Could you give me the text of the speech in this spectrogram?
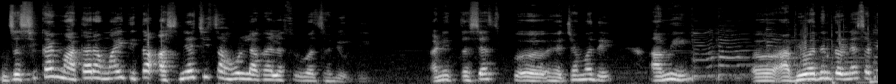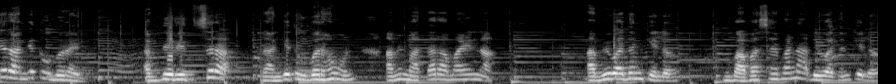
जशी काय माता रमाई तिथं असण्याची चाहूल लागायला सुरुवात झाली होती. आणि तशाच ह्याच्यामध्ये आम्ही अभिवादन करण्यासाठी रांगेत उभं राहिलो. अगदी रितसर रांगेत उभं राहून आम्ही माता रामायणना अभिवादन केलं. बाबासाहेबांना अभिवादन केलं.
